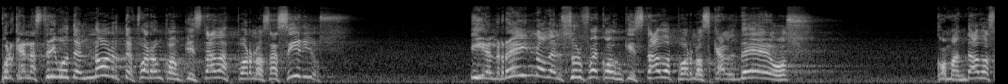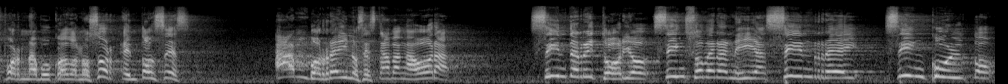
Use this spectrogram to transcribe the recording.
porque las tribus del norte fueron conquistadas por los asirios. Y el reino del sur fue conquistado por los caldeos, comandados por Nabucodonosor. Entonces, Ambos reinos estaban ahora sin territorio, sin soberanía, sin rey, sin culto,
